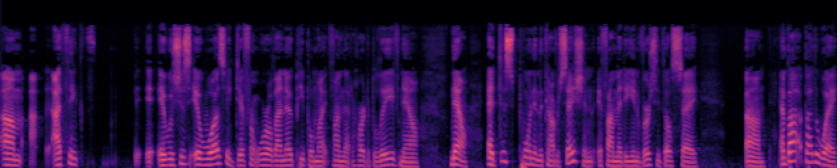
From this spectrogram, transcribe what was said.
um, I, I think it, it, was just it was a different world. I know people might find that hard to believe now. Now, at this point in the conversation, if I'm at a university, they'll say, um, and by by the way,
